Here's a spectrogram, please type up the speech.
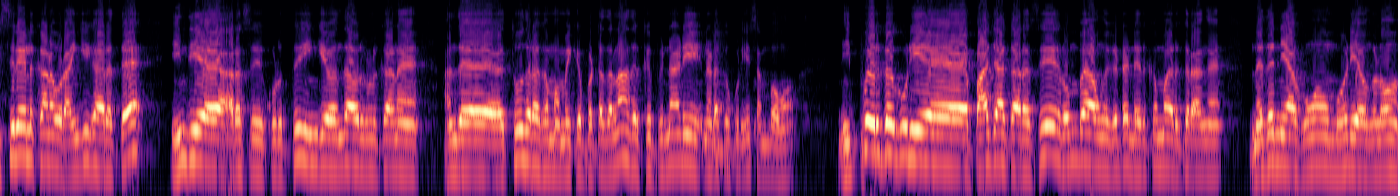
இஸ்ரேலுக்கான ஒரு அங்கீகாரத்தை இந்திய அரசு கொடுத்து இங்கே வந்து அவர்களுக்கான அந்த தூதரகம் அமைக்கப்பட்டதெல்லாம் அதற்கு பின்னாடி நடக்கக்கூடிய சம்பவம். இப்போ இருக்கக்கூடிய பாஜக அரசு ரொம்ப அவங்க கிட்ட நெருக்கமாக இருக்கிறாங்க. நெதன்யாகவும் மோடி அவங்களும்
